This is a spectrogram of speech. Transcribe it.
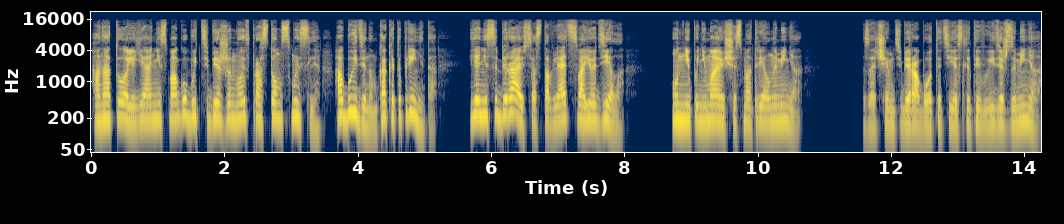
«Анатолий, я не смогу быть тебе женой в простом смысле, обыденном, как это принято. Я не собираюсь оставлять свое дело». Он непонимающе смотрел на меня. «Зачем тебе работать, если ты выйдешь за меня?»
